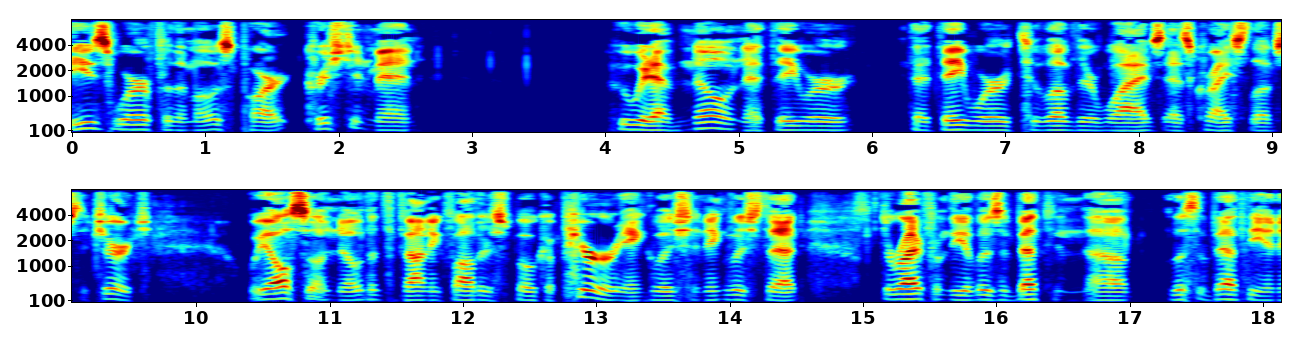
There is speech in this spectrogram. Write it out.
These were, for the most part, Christian men who would have known that they were that they were to love their wives as Christ loves the church. We also know that the founding fathers spoke a purer English, an English that derived from the Elizabethan uh, Elizabethan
